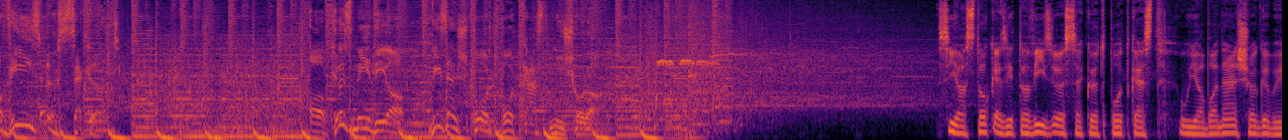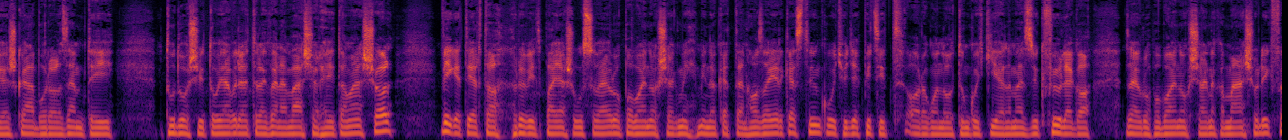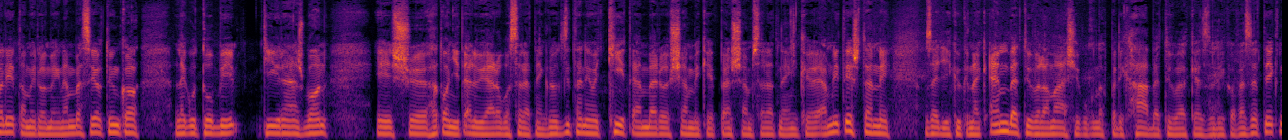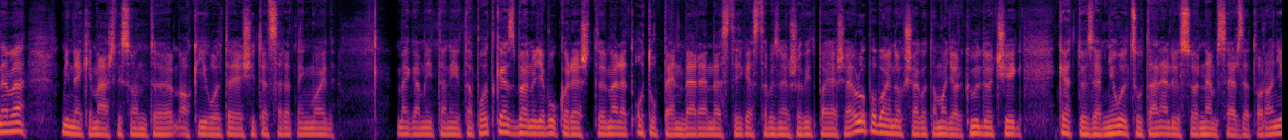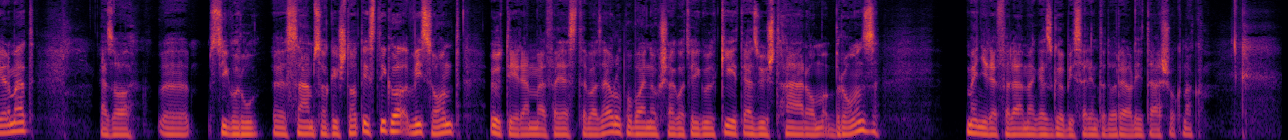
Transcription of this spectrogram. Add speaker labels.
Speaker 1: A víz összeköt. A Közmédia Vizes Sport Podcast műsora.
Speaker 2: Sziasztok, ez itt a Víz Összeköt Podcast újabb adása, Göbölyes Gáborral, az MTI tudósítójával, illetve velem Vásárhelyi Tamással. Véget ért a rövid pályás úszó Európa bajnokság, mi mind a ketten hazaérkeztünk, úgyhogy egy picit arra gondoltunk, hogy kielemezzük főleg az Európa bajnokságnak a második felét, amiről még nem beszéltünk a legutóbbi kiírásban, és hát annyit előjáróba szeretnénk rögzíteni, hogy két emberről semmiképpen sem szeretnénk említést tenni. Az egyiküknek M betűvel, a másikuknak pedig H betűvel kezdődik a vezetékneve. Mindenki más viszont, aki jól teljesített, szeretnénk majd megemlíteni itt a podcastben. Ugye Bukarest mellett Otopenben rendezték ezt a bizonyos rövidpályás Európa-bajnokságot, a magyar küldöttség 2008 után először nem szerzett aranyérmet, ez a ö, szigorú ö, számszaki statisztika, viszont öt éremmel fejezte be az Európa-bajnokságot, végül két ezüst, három bronz. Mennyire felel meg ez Göbi szerinted a realitásoknak?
